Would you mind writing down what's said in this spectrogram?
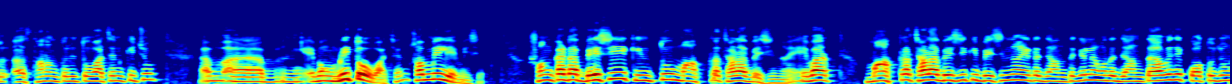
আহ, স্থানান্তরিতও আছেন কিছু এবং মৃতও আছেন সব মিলিয়ে মিশে। সংখ্যাটা বেশি কিন্তু মাত্রা ছাড়া বেশি নয়। এবার মাত্রা ছাড়া বেশি কি বেশি নয় এটা জানতে গেলে আমাদের জানতে হবে যে কতজন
